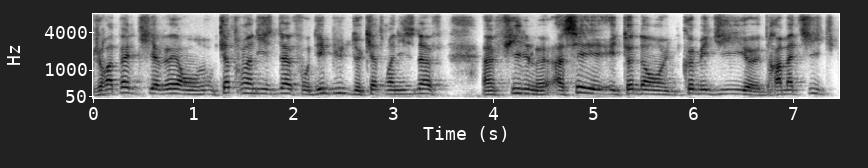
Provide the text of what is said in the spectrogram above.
Je rappelle qu'il y avait en 99, au début de 99, un film assez étonnant, une comédie euh, dramatique,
